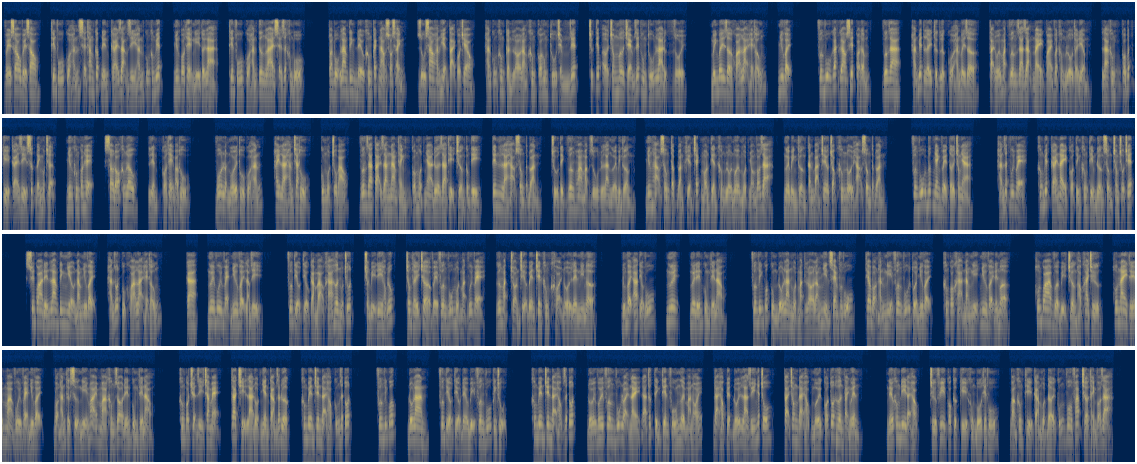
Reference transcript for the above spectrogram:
về sau về sau, thiên phú của hắn sẽ thăng cấp đến cái dạng gì hắn cũng không biết, nhưng có thể nghĩ tới là, thiên phú của hắn tương lai sẽ rất khủng bố. Toàn bộ lam tinh đều không cách nào so sánh, dù sao hắn hiện tại có treo, hắn cũng không cần lo lắng không có hung thú chém giết, trực tiếp ở trong mơ chém giết hung thú là được rồi. Mình bây giờ khóa lại hệ thống, như vậy. Phương vũ gắt gao xiết quả đấm, vương ra hắn biết lấy thực lực của hắn bây giờ, tại đối mặt vương gia dạng này quái vật khổng lồ thời điểm, là không có bất kỳ cái gì sức đánh một trận, nhưng không quan hệ, sau đó không lâu, liền có thể báo thủ. Vô luận mối thủ của hắn, hay là hắn tra thủ, cùng một chỗ báo vương gia tại giang nam thành có một nhà đưa ra thị trường công ty, tên là hạo sông tập đoàn. Chủ tịch vương hoa mặc dù là người bình thường, nhưng hạo sông tập đoàn khiển trách món tiền khổng lồ nuôi một nhóm võ giả, người bình thường căn bản t r e o chọc không nổi hạo sông tập đoàn. Phương vũ bước nhanh về tới trong nhà. Hắn rất vui vẻ, không biết cái này có tính không tìm đường sống trong chỗ chết. Xuyên qua đến lam tinh nhiều năm như vậy, hắn rốt cục khóa lại hệ thống. Ca, ngươi vui vẻ như vậy làm gì? Phương tiểu tiểu cảm bạo khá hơn một chút, chuẩn bị đi học lúc, trông thấy trở về phương vũ một mặt vui vẻ, gương mặt tròn trịa bên trên không khỏi nổi lên nghi ngờ. Đúng vậy a tiểu vũ, ngươi ngươi đến cùng thế nào? Phương vĩnh quốc cùng đỗ lan một mặt lo lắng nhìn xem phương vũ, theo bọn hắn nghĩ phương vũ tuổi như vậy, không có khả năng nghĩ như vậy đến mở. Hôm qua vừa bị trường học khai trừ, hôm nay thế mà vui vẻ như vậy, bọn hắn thực sự nghĩ mãi mà không rõ đến cùng thế nào. Không có chuyện gì cha mẹ, ta chỉ là đột nhiên cảm giác được, không bên trên đại học cũng rất tốt. Phương vĩnh quốc, đỗ lan, phương tiểu tiểu đều bị phương vũ kinh trụ. Không bên trên đại học rất tốt, đối với phương vũ loại này đã thức tỉnh thiên phú người mà nói, đại học tuyệt đối là duy nhất chỗ, tại trong đại học mới có tốt hơn tài nguyên. Nếu không đi đại học, trừ phi có cực kỳ khủng bố thiên phú bằng không thì cả một đời cũng vô pháp trở thành võ giả.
